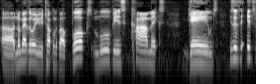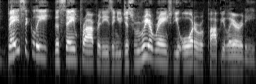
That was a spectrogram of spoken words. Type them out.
uh, no matter whether you're talking about books, movies, comics, games. He says it's basically the same properties, and you just rearrange the order of popularity,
